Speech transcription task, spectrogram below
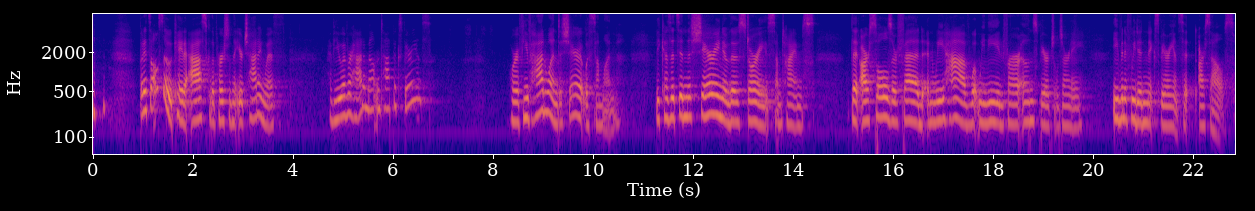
but it's also okay to ask the person that you're chatting with Have you ever had a mountaintop experience? Or if you've had one, to share it with someone. Because it's in the sharing of those stories sometimes that our souls are fed and we have what we need for our own spiritual journey, even if we didn't experience it ourselves.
